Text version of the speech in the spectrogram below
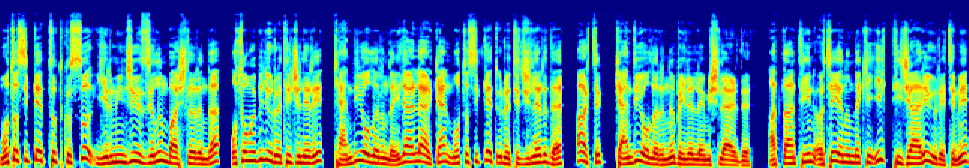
Motosiklet tutkusu 20. yüzyılın başlarında otomobil üreticileri kendi yollarında ilerlerken motosiklet üreticileri de artık kendi yollarını belirlemişlerdi. Atlantik'in öte yanındaki ilk ticari üretimi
